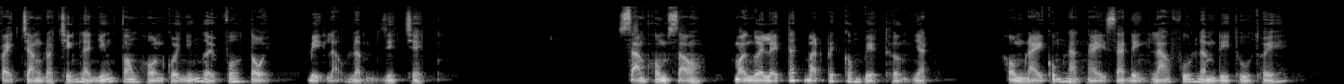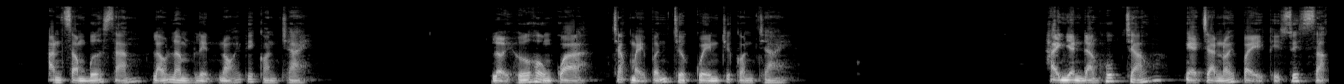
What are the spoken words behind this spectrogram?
Phải chăng đó chính là những vong hồn của những người vô tội bị Lão Lâm giết chết. Sáng hôm sau, mọi người lại tất bật với công việc thường nhật. Hôm nay cũng là ngày gia đình Lão Phú Lâm đi thu thuế. Ăn xong bữa sáng, Lão Lâm liền nói với con trai. Lời hứa hôm qua chắc mày vẫn chưa quên chứ con trai. Hải nhân đang hút cháo, nghe cha nói vậy thì suýt sặc.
